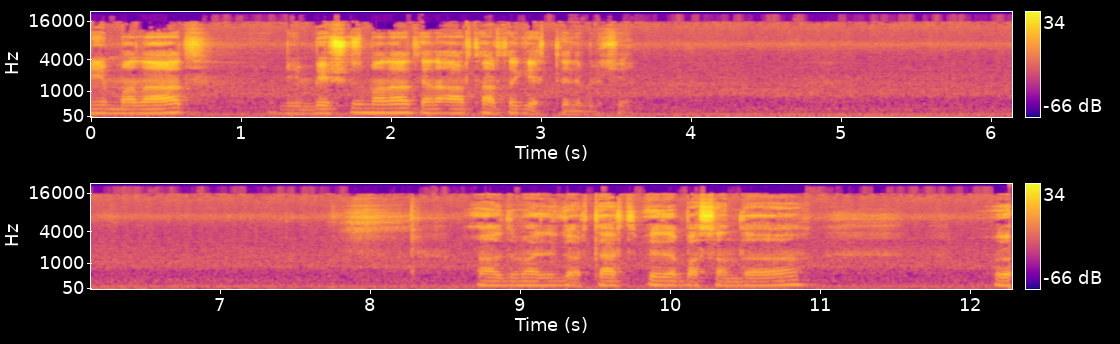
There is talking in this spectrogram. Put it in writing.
1000 manat, 1500 manat, yəni arta-arta getdi elə bil ki. Deməli, qar tərtib edə basanda ə,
